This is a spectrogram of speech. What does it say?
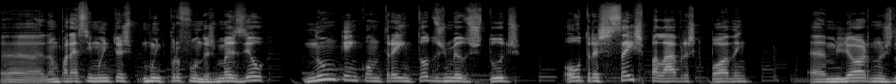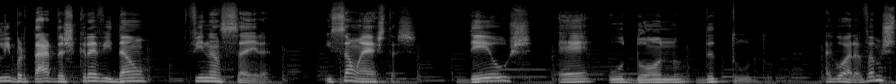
uh, não parecem muitas, muito profundas, mas eu nunca encontrei em todos os meus estudos outras seis palavras que podem uh, melhor nos libertar da escravidão financeira. E são estas: Deus é o dono de tudo. Agora, vamos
